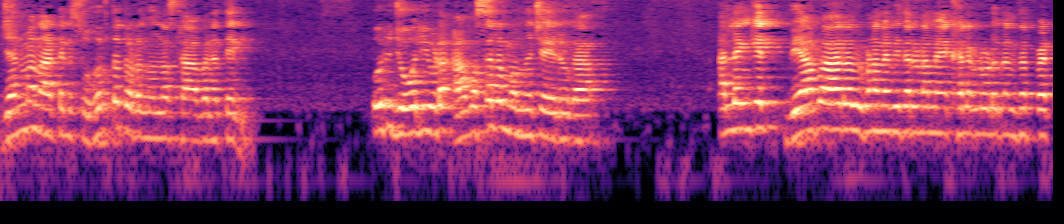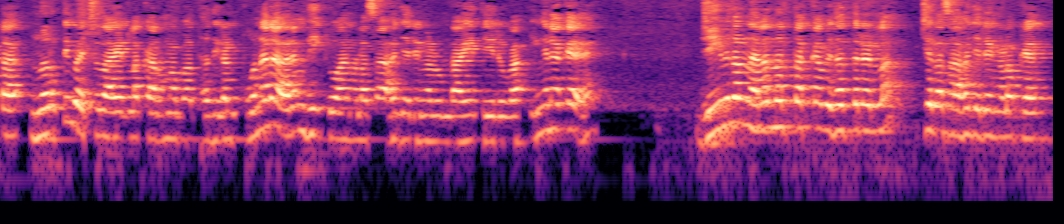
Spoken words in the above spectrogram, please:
ജന്മനാട്ടിൽ സുഹൃത്ത് തുടങ്ങുന്ന സ്ഥാപനത്തിൽ ഒരു ജോലിയുടെ അവസരം വന്നു ചേരുക. അല്ലെങ്കിൽ വ്യാപാര വിപണന വിതരണ മേഖലകളോട് ബന്ധപ്പെട്ട് നിർത്തിവെച്ചതായിട്ടുള്ള കർമ്മ പദ്ധതികൾ പുനരാരംഭിക്കുവാനുള്ള സാഹചര്യങ്ങൾ ഉണ്ടായിത്തീരുക. ഇങ്ങനെയൊക്കെ ജീവിതം നിലനിർത്തക്ക വിധത്തിലുള്ള ചില സാഹചര്യങ്ങളൊക്കെ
